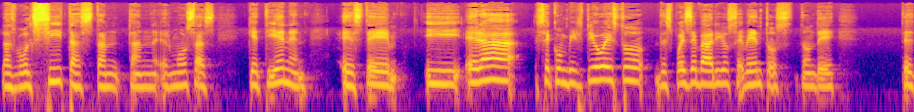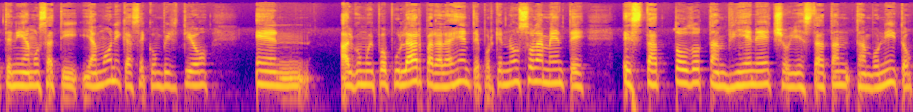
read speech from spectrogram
las bolsitas tan, tan hermosas que tienen. Este, y era, se convirtió esto después de varios eventos donde te teníamos a ti y a Mónica, se convirtió en algo muy popular para la gente, porque no solamente está todo tan bien hecho y está tan, tan bonito,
